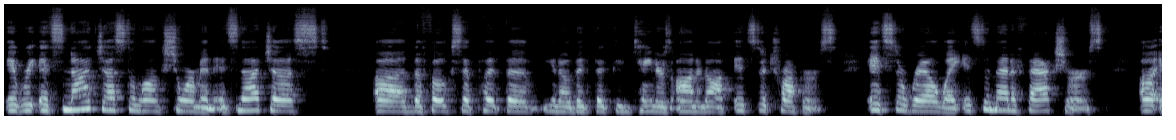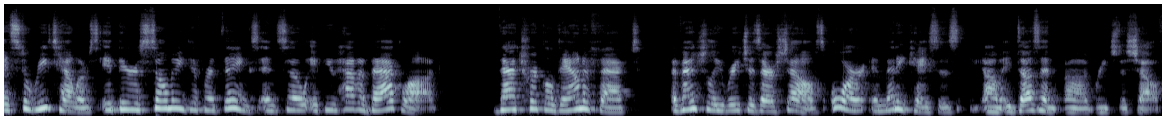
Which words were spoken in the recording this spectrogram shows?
It re, it's not just the longshoremen. It's not just uh, the folks that put the you know the, the containers on and off. It's the truckers. It's the railway. It's the manufacturers. Uh, it's the retailers. It, there are so many different things, and so if you have a backlog, that trickle down effect eventually reaches our shelves, or in many cases, um, it doesn't uh, reach the shelf.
